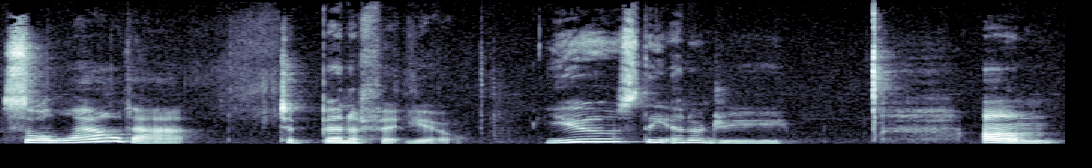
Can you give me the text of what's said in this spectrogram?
So allow that to benefit you. Use the energy. Um,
